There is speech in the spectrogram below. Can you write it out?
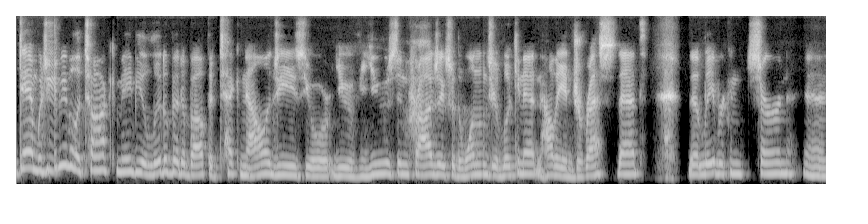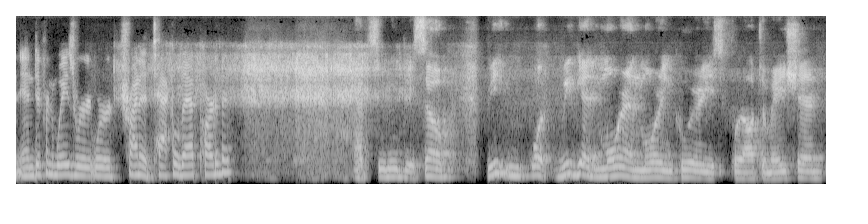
Dan, would you be able to talk maybe a little bit about the technologies you're, you've used in projects or the ones you're looking at and how they address that, that labor concern and, and different ways we're, we're trying to tackle that part of it? Absolutely. So we we get more and more inquiries for automation,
